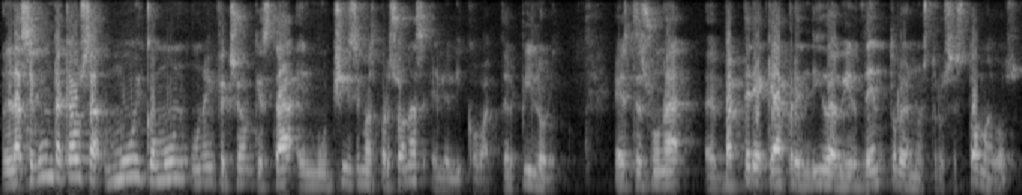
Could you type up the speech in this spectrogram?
La segunda causa muy común, una infección que está en muchísimas personas, el Helicobacter pylori. Esta es una eh, bacteria que ha aprendido a vivir dentro de nuestros estómagos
